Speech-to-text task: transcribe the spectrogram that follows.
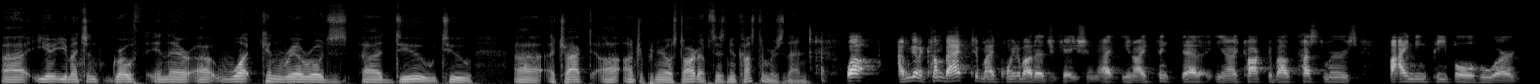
Uh, you you mentioned growth in there. Uh, what can railroads uh, do to uh, attract uh, entrepreneurial startups as new customers? Then, well, I'm going to come back to my point about education. I you know I think that you know I talked about customers finding people who are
